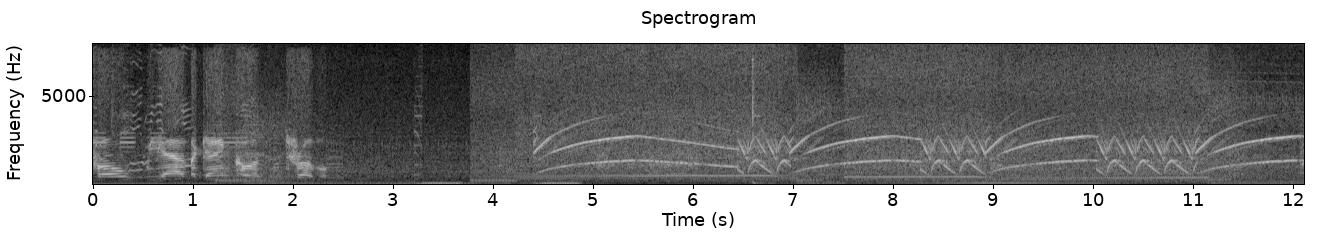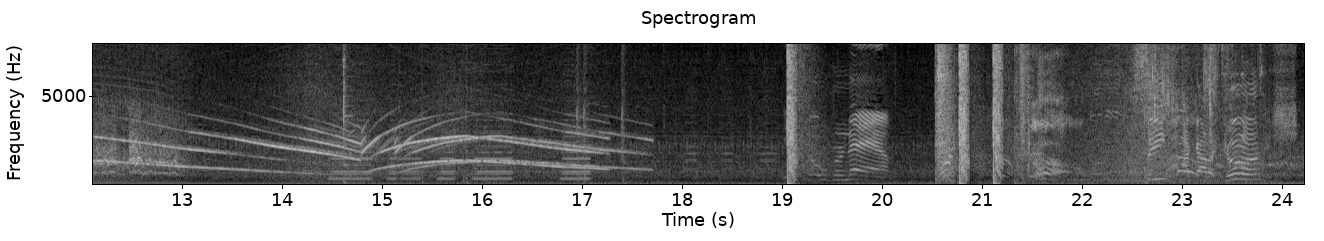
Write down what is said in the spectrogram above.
Control. We have a gang causing trouble. It's over now. See, I got a gun.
